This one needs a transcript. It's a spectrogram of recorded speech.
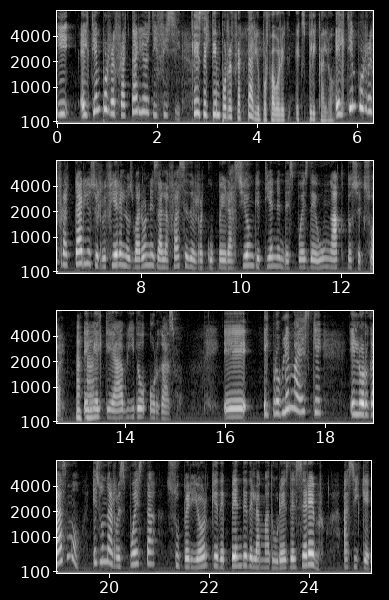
Y el tiempo refractario es difícil. ¿Qué es el tiempo refractario? Por favor, explícalo. El tiempo refractario se refiere en los varones a la fase de recuperación que tienen después de un acto sexual en el que ha habido orgasmo. Eh, el problema es que el orgasmo es una respuesta superior que depende de la madurez del cerebro. Así que,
